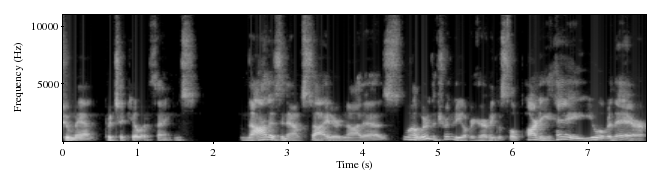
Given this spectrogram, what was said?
to man particular things, not as an outsider, not as, well, we're the Trinity over here having this little party. Hey, you over there,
